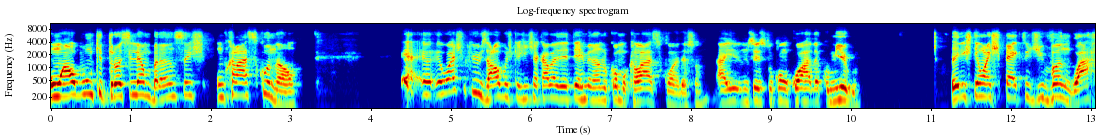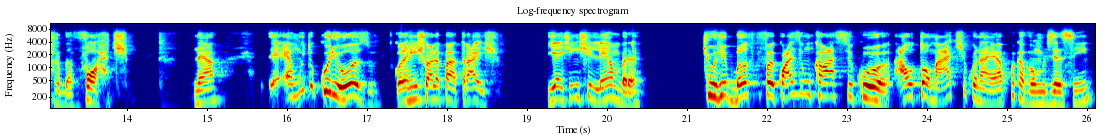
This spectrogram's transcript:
Um álbum que trouxe lembranças, um clássico não. É, eu, eu, acho que os álbuns que a gente acaba determinando como clássico, Anderson, aí não sei se tu concorda comigo, eles têm um aspecto de vanguarda forte, né? É muito curioso quando a gente olha para trás e a gente lembra que o Rebirth foi quase um clássico automático na época, vamos dizer assim.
